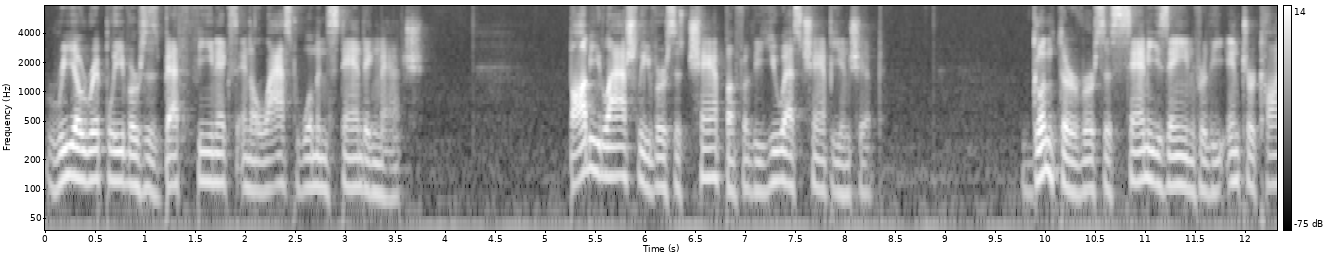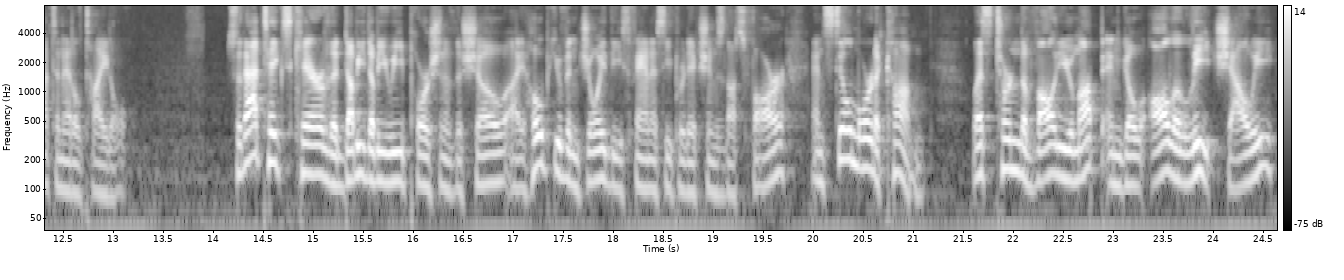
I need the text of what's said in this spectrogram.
Rhea Ripley versus Beth Phoenix in a last woman standing match. Bobby Lashley versus Ciampa for the US Championship. Gunther versus Sami Zayn for the Intercontinental title. So that takes care of the WWE portion of the show. I hope you've enjoyed these fantasy predictions thus far, and still more to come. Let's turn the volume up and go all elite, shall we?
